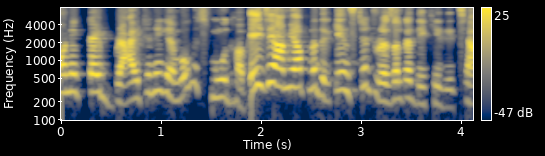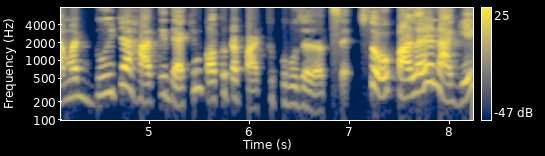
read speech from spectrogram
অনেকটাই ব্রাইটেনিং এবং স্মুথ হবে। এই যে আমি আপনাদেরকে ইনস্ট্যান্ট রেজাল্টটা দেখিয়ে দিচ্ছি, আমার দুইটা হাতে দেখেন কতটা পার্থক্য বোঝা যাচ্ছে। সো পার্লারে না গিয়ে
